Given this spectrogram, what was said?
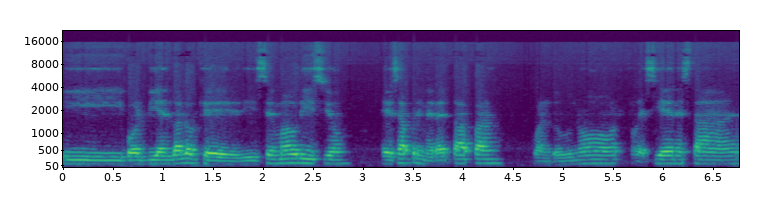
Y volviendo a lo que dice Mauricio, esa primera etapa, cuando uno recién está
